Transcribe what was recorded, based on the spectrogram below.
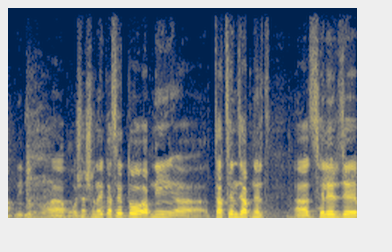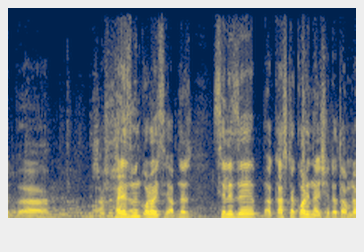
আপনি তো প্রশাসনের কাছে তো আপনি চাচ্ছেন যে আপনার ছেলের যে হ্যারাসমেন্ট করা হয়েছে আপনার ছেলে যে কাজটা করে নাই সেটা তো আমরা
